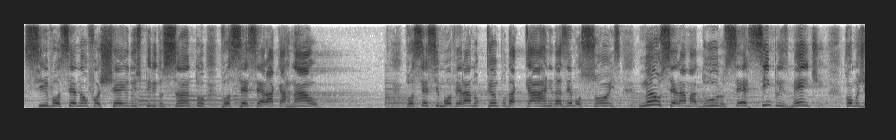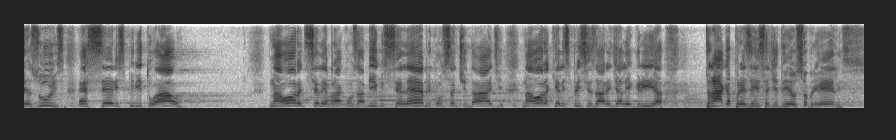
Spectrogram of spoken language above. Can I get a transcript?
Se você não for cheio do Espírito Santo, você será carnal. Você se moverá no campo da carne, das emoções, não será maduro. Ser simplesmente como Jesus é ser espiritual. Na hora de celebrar com os amigos, celebre com santidade. Na hora que eles precisarem de alegria, traga a presença de Deus sobre eles.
